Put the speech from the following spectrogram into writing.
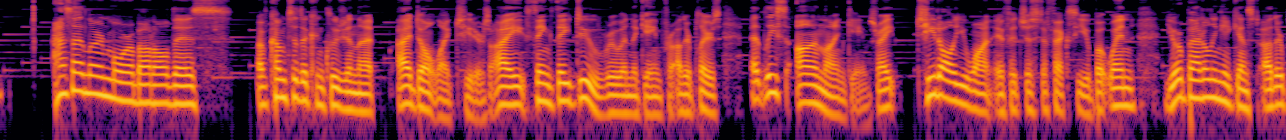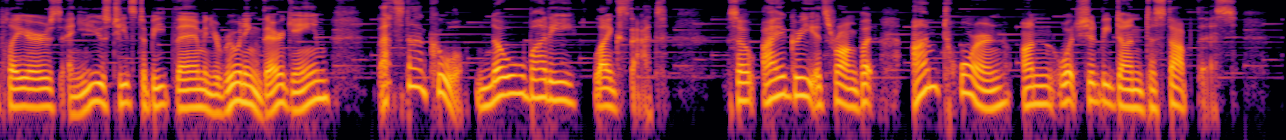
as I learn more about all this, I've come to the conclusion that I don't like cheaters. I think they do ruin the game for other players, at least online games, right? Cheat all you want if it just affects you. But when you're battling against other players and you use cheats to beat them and you're ruining their game, that's not cool. Nobody likes that. So I agree it's wrong, but I'm torn on what should be done to stop this.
